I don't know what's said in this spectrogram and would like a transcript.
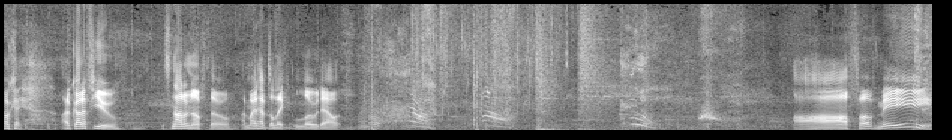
Okay, I've got a few. It's not enough though. I might have to like load out. Off of me!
